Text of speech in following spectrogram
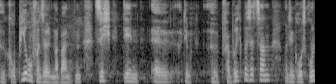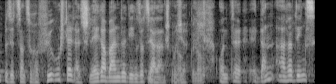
äh, Gruppierung von Söldnerbanden sich den, äh, dem äh, Fabrikbesitzern und den Großgrundbesitzern zur Verfügung stellt als Schlägerbande gegen soziale Ansprüche. Genau, genau. Und äh, dann allerdings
